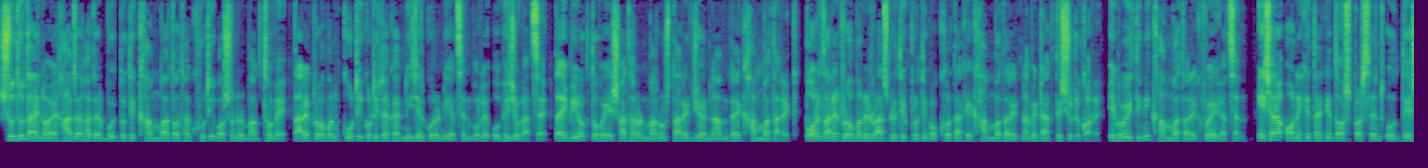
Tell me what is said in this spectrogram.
শুধু তাই নয়, হাজার হাজার বৈদ্যুতিক খাম্বা তথা খুঁটি বসানোর মাধ্যমে তারেক রহমান কোটি কোটি টাকা নিজের করে নিয়েছেন বলে অভিযোগ আছে। তাই বিরক্ত হয়ে সাধারণ মানুষ তারেক জিয়ার নাম দেয় খাম্বা তারেক। পরে তারেক রহমানের রাজনৈতিক প্রতিপক্ষ তাকে খাম্বা তারেক নামে ডাকতে শুরু করে। এভাবেই তিনি খাম্বা তারেক হয়ে গেছেন। এছাড়া অনেকে তাকে দশ পার্সেন্ট ও দেশ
